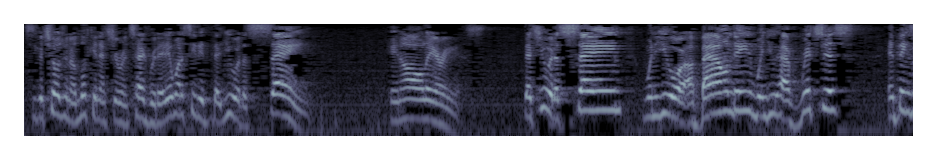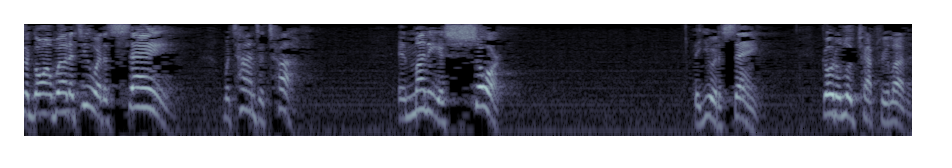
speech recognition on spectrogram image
See, your children are looking at your integrity. They want to see that, that you are the same in all areas that you are the same when you are abounding, when you have riches and things are going well, that you are the same when times are tough and money is short, that you are the same. Go to Luke chapter 11.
